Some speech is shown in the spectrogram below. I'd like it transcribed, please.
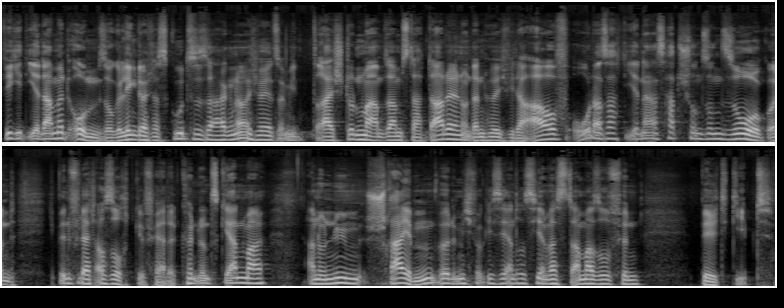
wie geht ihr damit um? So gelingt euch das gut zu sagen, ne? ich will jetzt irgendwie drei Stunden mal am Samstag daddeln und dann höre ich wieder auf. Oder sagt ihr, na, es hat schon so einen Sog und ich bin vielleicht auch suchtgefährdet. Könnt ihr uns gerne mal anonym schreiben. Würde mich wirklich sehr interessieren, was da mal so für ein Bild gibt.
